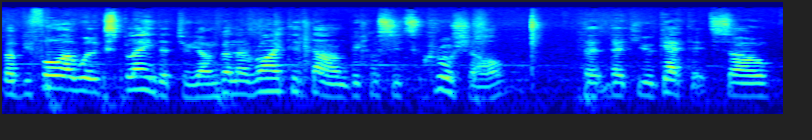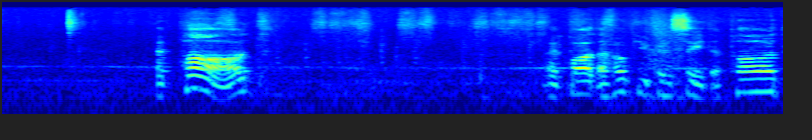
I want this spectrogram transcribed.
But before I will explain that to you, I'm going to write it down because it's crucial that, that you get it. So, a part, a part, I hope you can see it, a part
